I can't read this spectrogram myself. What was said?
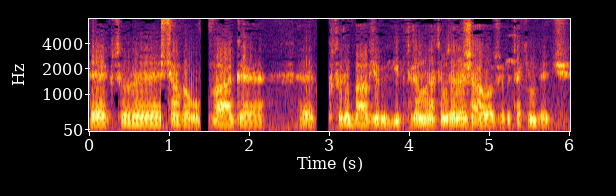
e, który ściągał uwagę, e, który bawił i któremu na tym zależało, żeby takim być.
